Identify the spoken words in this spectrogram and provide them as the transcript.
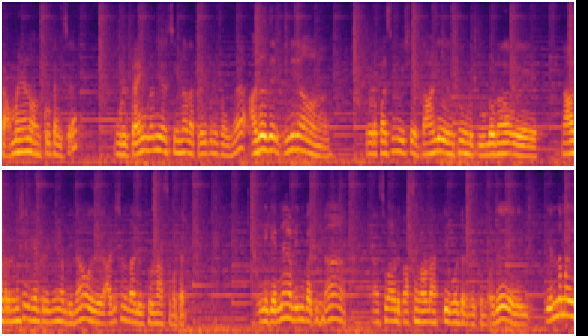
செம்மையான ஒர்க் அவுட் ஆச்சு உங்களுக்கு டைம்லன்னு யோசிச்சிங்கன்னா அதை ட்ரை பண்ணி பாருங்கள் அது அது இன்றைக்கி நான் என்னோடய பர்சனல் விஷயம் தாண்டி ஒரு விஷயம் உங்களுக்கு இவ்வளோ நாலரை நிமிஷம் கேட்டிருக்கீங்க அப்படின்னா ஒரு அடிஷ்னல் வேல்யூ சொல்லணும்னு ஆசைப்பட்டேன். இன்றைக்கி என்ன அப்படின்னு பார்த்தீங்கன்னா சும்மா அப்படி பசங்களோட ஆக்டிவ் போட்டு இருக்கும்போது எந்த மாதிரி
